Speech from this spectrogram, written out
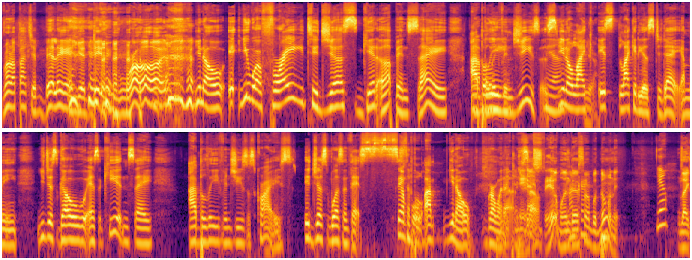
run up out your belly and you didn't run, you know, it, you were afraid to just get up and say, I, I believe, in. Jesus. Yeah. You know, like Yeah. it's like it is today. I mean, you just go as a kid and say, I believe in Jesus Christ. It just wasn't that simple. Simple. I'm, you know, growing Back up. in the And So. it still wasn't that Okay. simple doing it. Yeah. Like,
